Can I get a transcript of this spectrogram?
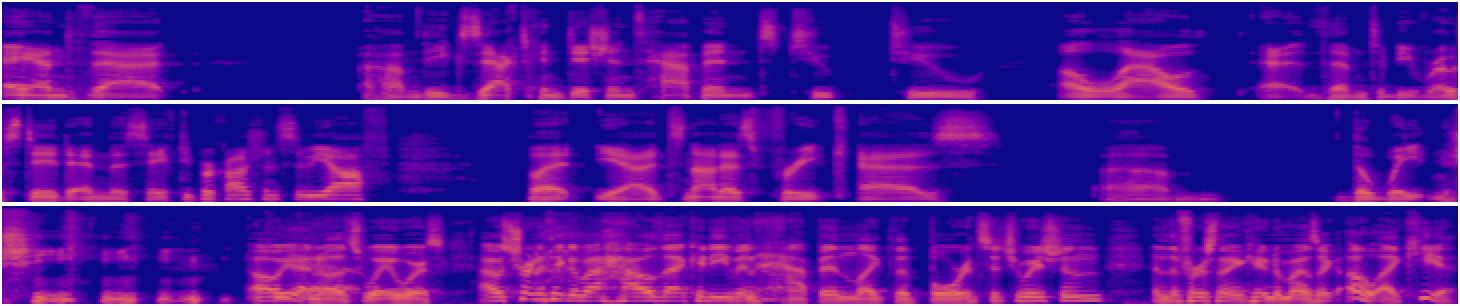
and that um, the exact conditions happened to to allow uh, them to be roasted and the safety precautions to be off. But yeah, it's not as freak as um, the weight machine. Oh yeah, no, that's way worse. I was trying to think about how that could even happen, like the board situation, and the first thing that came to mind was like, oh, IKEA.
